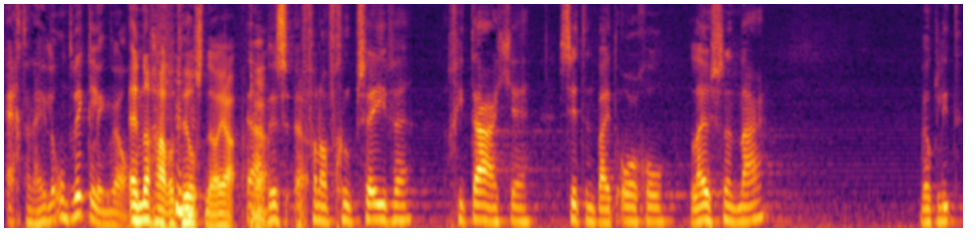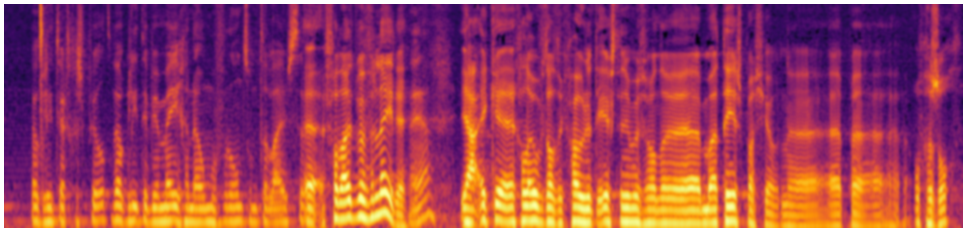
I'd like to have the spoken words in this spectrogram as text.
Echt een hele ontwikkeling wel. En dan gaat het heel snel, ja. ja, Ja. Dus eh, vanaf groep 7, gitaartje, zittend bij het orgel, luisterend naar. Welk lied? Welk lied werd gespeeld? Welk lied heb je meegenomen voor ons om te luisteren? Eh, vanuit mijn verleden. ja? Ja, ik eh, geloof dat ik gewoon het eerste nummer van de uh, Matthäus Passion eh, heb eh, opgezocht.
